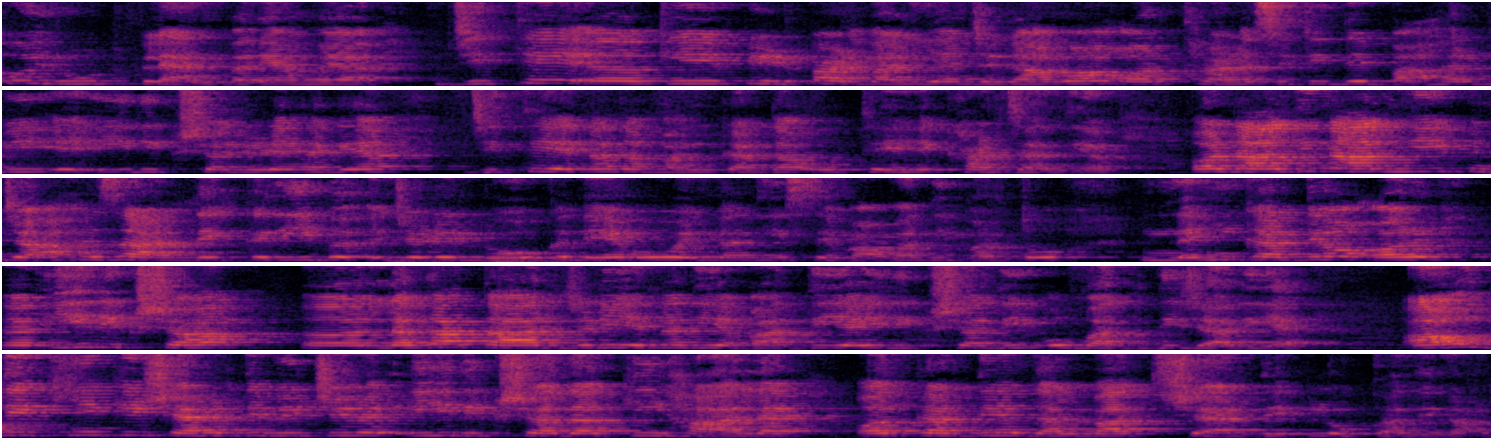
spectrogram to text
ਕੋਈ ਰੂਟ ਪਲਾਨ ਬਣਿਆ ਹੋਇਆ। ਜਿੱਥੇ ਕਿ ਭੀੜ ਭਾੜ ਵਾਲੀਆਂ ਜਗ੍ਹਾਵਾਂ ਔਰ ਥਾਣਾ ਸਿਟੀ ਦੇ ਬਾਹਰ ਵੀ ਇਹ ਈ ਰਿਕਸ਼ਾ ਜਿਹੜੇ ਹੈਗੇ ਆ ਜਿੱਥੇ ਇਹਨਾਂ ਦਾ ਮਨ ਕਰਦਾ ਉੱਥੇ ਇਹ ਖੜ ਜਾਂਦੀਆਂ। ਔਰ ਨਾਲ ਦੀ ਨਾਲ ਹੀ 50000 ਦੇ ਕਰੀਬ ਜਿਹੜੇ ਲੋਕ ਨੇ, ਉਹ ਇਹਨਾਂ ਦੀ ਸੇਵਾਵਾਂ ਦੀ ਵਰਤੋਂ ਨਹੀਂ ਕਰਦੇ ਔਰ ਈ ਰਿਕਸ਼ਾ ਲਗਾਤਾਰ ਜਿਹੜੀ ਇਹਨਾਂ ਦੀ ਆਬਾਦੀ ਹੈ ਈ ਰਿਕਸ਼ਾ ਦੀ, ਉਹ ਵੱਧਦੀ ਜਾ ਰਹੀ ਹੈ। ਆਓ ਦੇਖੀਏ ਕਿ ਸ਼ਹਿਰ ਦੇ ਵਿੱਚ ਈ ਰਿਕਸ਼ਾ ਦਾ ਕੀ ਹਾਲ ਹੈ ਔਰ ਕਰਦੇ ਹਾਂ ਗੱਲਬਾਤ ਸ਼ਹਿਰ ਦੇ ਲੋਕਾਂ ਦੇ ਨਾਲ।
